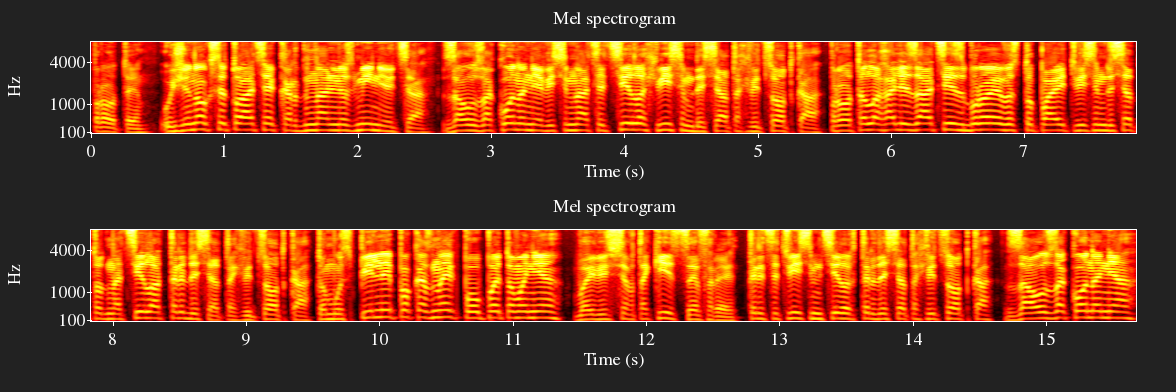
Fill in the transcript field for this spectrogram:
проти. У жінок ситуація кардинально змінюється. За узаконення 18,8%. Проти легалізації зброї виступають 81,3%. Тому спільний показник по опитуванні вивівся в такі цифри: 38,3% за узаконення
